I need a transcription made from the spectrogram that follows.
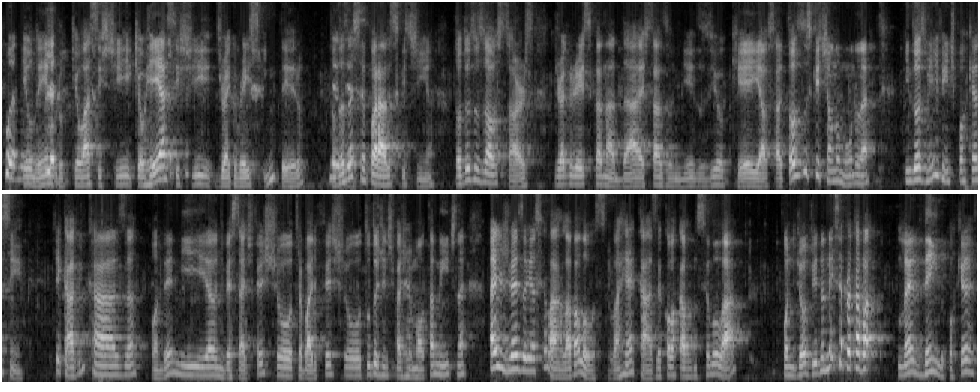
eu lembro que eu assisti, que eu reassisti Drag Race inteiro, todas as temporadas que tinha, todos os All-Stars, Drag Race Canadá, Estados Unidos, UK, All-Stars, todos os que tinham no mundo, né, em 2020, porque assim, ficava em casa, pandemia, universidade fechou, trabalho fechou, tudo a gente faz remotamente, né? Aí às vezes eu ia, sei lá, lavar louça, varrer a casa, eu colocava no celular fone de ouvido, nem sempre eu tava vendo, porque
